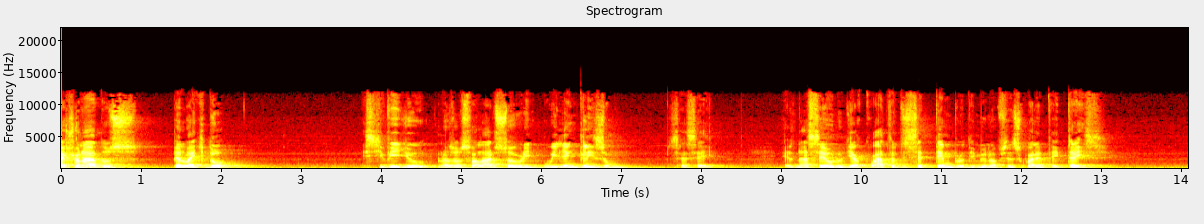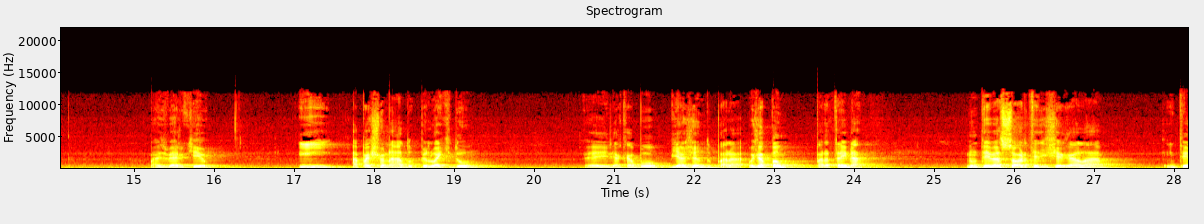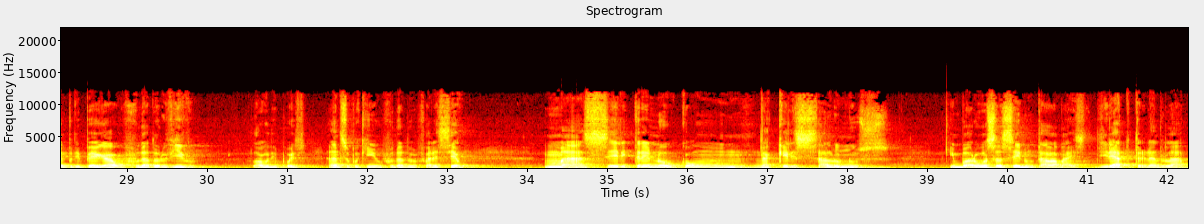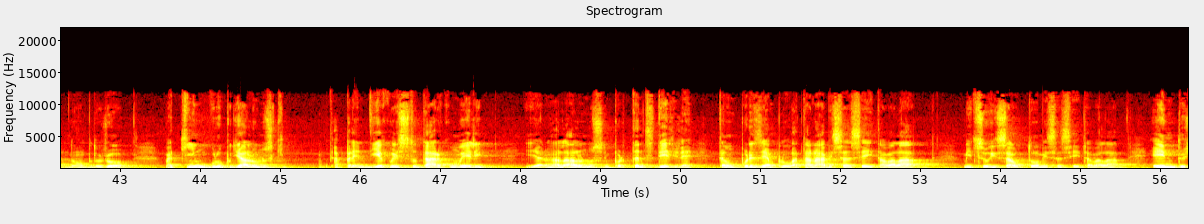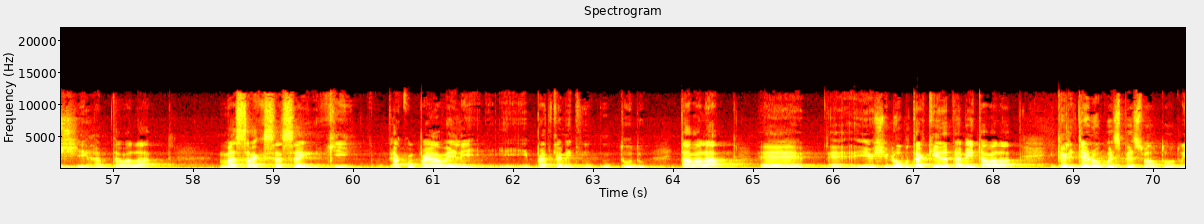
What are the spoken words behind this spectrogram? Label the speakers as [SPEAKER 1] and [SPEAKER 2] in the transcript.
[SPEAKER 1] Apaixonados pelo Aikido. Este vídeo nós vamos falar sobre William Gleason Sensei. Ele nasceu no dia 4 de setembro de 1943, mais velho que eu. E apaixonado pelo Aikido, ele acabou viajando para o Japão para treinar. Não teve a sorte de chegar lá em tempo de pegar o fundador vivo. Logo depois, antes um pouquinho, o fundador faleceu. Mas ele treinou com aqueles alunos que, embora o Osansei não estava mais direto treinando lá no Rombo Dojo, mas tinha um grupo de alunos que aprendia com ele, estudaram com ele e eram alunos importantes dele, né? Então, por exemplo, o Watanabe Sensei estava lá, Mitsui Saotomi Sensei estava lá, Endo Shihan estava lá, Masaki Sasan, que acompanhava ele praticamente em, tudo, estava lá. É, é, Yoshinobu Takeda também estava lá. Então ele treinou com esse pessoal todo,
